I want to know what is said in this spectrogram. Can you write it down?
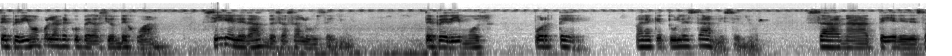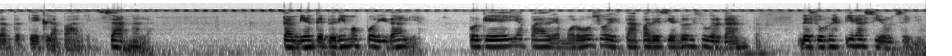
Te pedimos por la recuperación de Juan. Síguele dando esa salud, Señor. Te pedimos por Tere, para que tú le sanes, Señor. Sana a Tere de Santa Tecla, Padre, sánala. También te pedimos por Idalia, porque ella, Padre amoroso, está padeciendo de su garganta, de su respiración, Señor.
